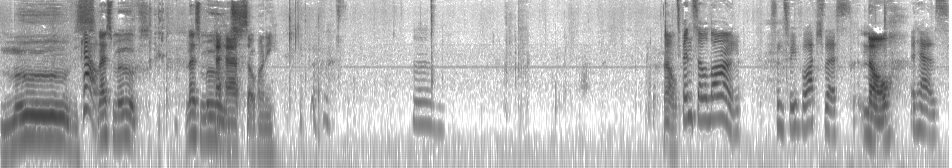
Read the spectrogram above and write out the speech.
Moves. Cow. Nice moves. Nice moves. Haha, so funny. no. It's been so long since we've watched this. No. It has.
